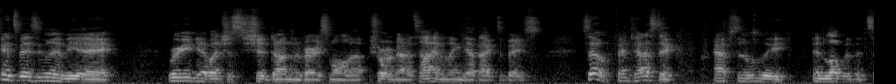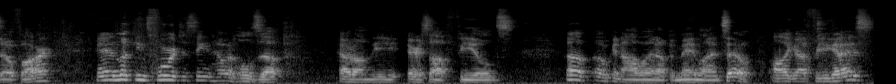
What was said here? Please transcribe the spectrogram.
It's basically gonna be a we're gonna get a bunch of shit done in a very small short amount of time and then get back to base. So fantastic, absolutely in love with it so far, and looking forward to seeing how it holds up out on the airsoft fields of Okinawa and up in mainline. So all I got for you guys.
